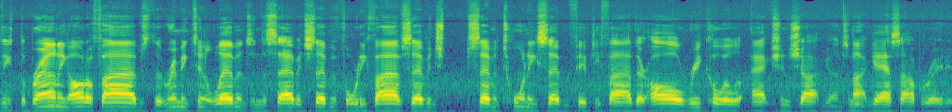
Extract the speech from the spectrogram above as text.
the, Browning Auto 5s, the Remington 11s, and the Savage 745, 720, 755, they're all recoil action shotguns, not gas operated.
